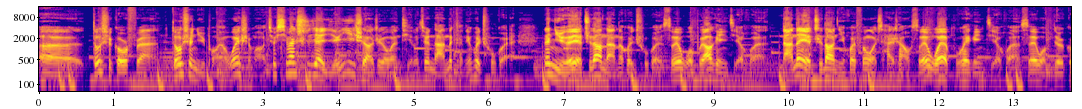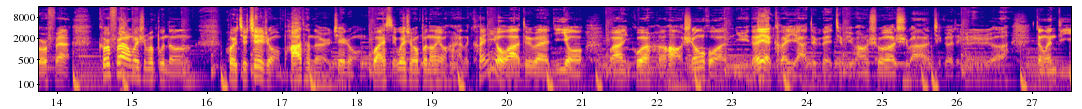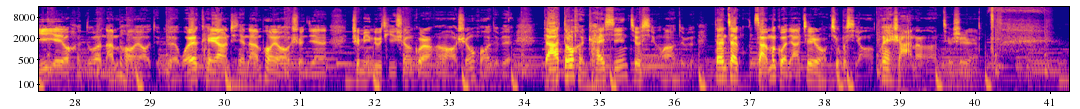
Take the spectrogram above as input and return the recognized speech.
呃，都是 girlfriend，都是女朋友，为什么？就西方世界已经意识到这个问题了，就男的肯定会出轨，那女的也知道男的会出轨，所以我不要跟你结婚。男的也知道你会分我财产，所以我也不会跟你结婚，所以我们就是 girlfriend。girlfriend 为什么不能，或者就这种 partner 这种关系，为什么不能有孩子？可以有啊，对不对？你有，我让你过很好生活，女的也可以啊，对不对？就比方说是吧，这个这个这个邓文迪也有很多男朋友，对不对？我也可以。让这些男朋友瞬间知名度提升，过上很好的生活，对不对？大家都很开心就行了，对不对？但在咱们国家这种就不行，为啥呢？就是，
